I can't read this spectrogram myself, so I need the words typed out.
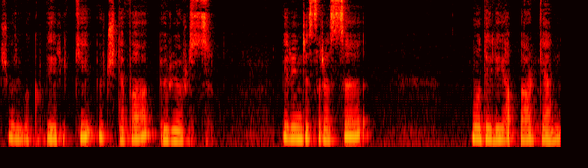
şöyle bakın 1 2 3 defa örüyoruz. Birinci sırası modeli yaparken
